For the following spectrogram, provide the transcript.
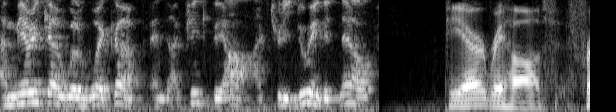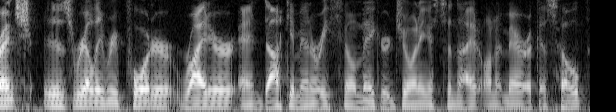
America will wake up, and I think they are actually doing it now, Pierre Rehov, French Israeli reporter, writer, and documentary filmmaker, joining us tonight on America's Hope.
